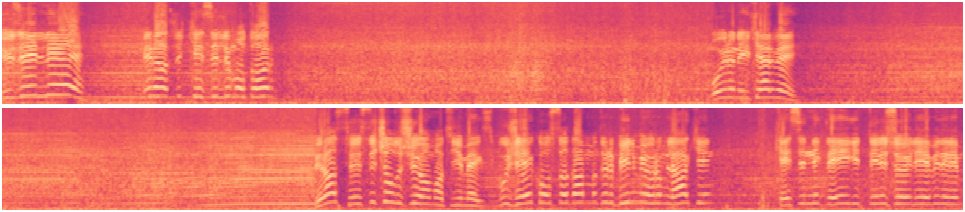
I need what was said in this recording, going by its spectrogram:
150. Birazcık kesildi motor. Buyurun İlker Bey. Biraz sesli çalışıyor ama T-Max. Bu J-Costa'dan mıdır bilmiyorum lakin kesinlikle iyi gittiğini söyleyebilirim.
